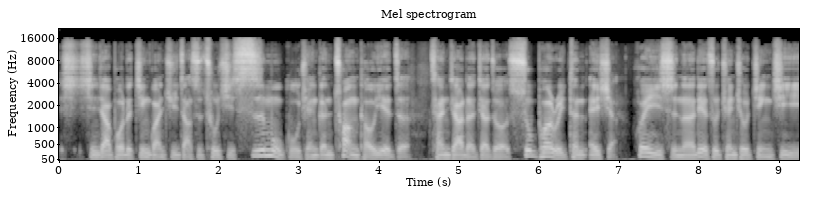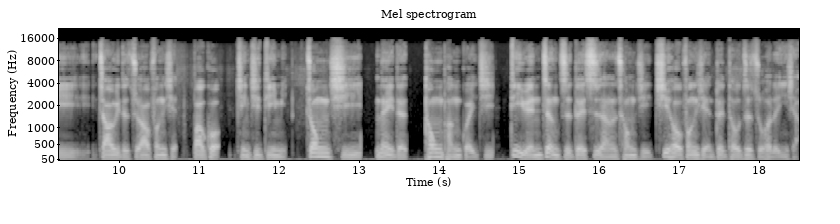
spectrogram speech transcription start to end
新加坡的金管局长是出席私募股权跟创投业者参加的叫做 Super Return Asia 会议时呢，列出全球景气遭遇的主要风险，包括景气低迷、中期内的通膨轨迹。地缘政治对市场的冲击，气候风险对投资组合的影响。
